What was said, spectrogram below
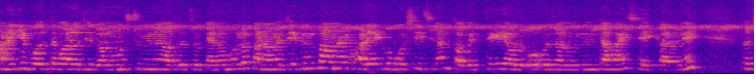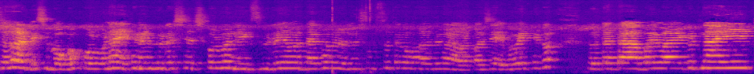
অনেকেই বলতে পারো যে জন্মাষ্টমী নয়, অথচ কেন হলো? কারণ আমরা তো আমরা ঘরে এগো বসিয়েছিলাম তবে থেকেই ওর জন্মদিনটা হয় সেই কারণে। তো চলো আর বেশি বকবক করব না, এখানে ভিডিও শেষ করব নেক্সট ভিডিও আবার দেখাবে। সুস্থ থেকো, ভালো থেকো আমার পাশে এভাবেই থেকো। তো tata bye bye good night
